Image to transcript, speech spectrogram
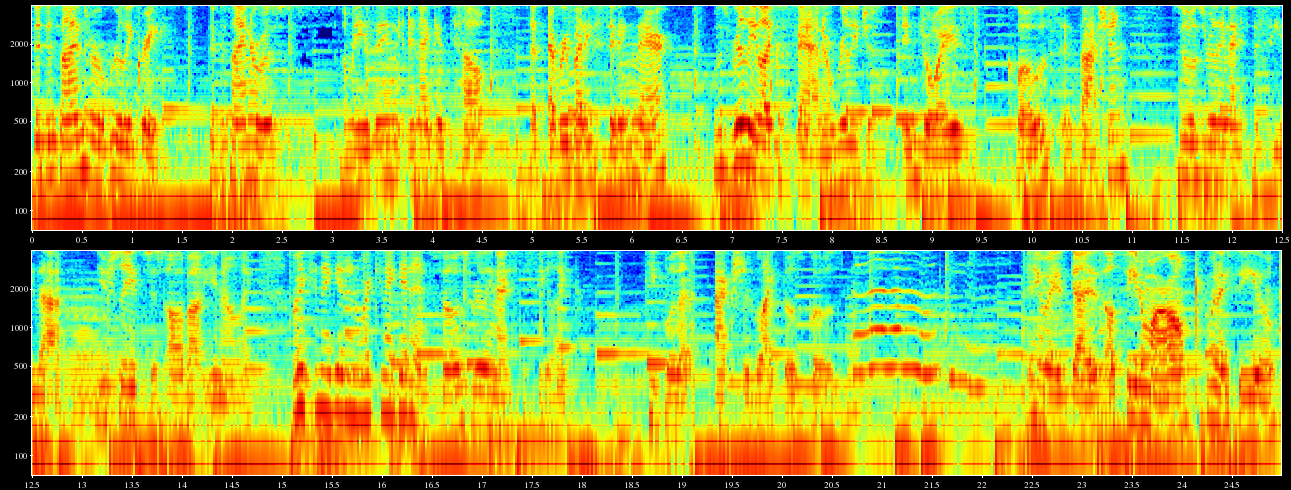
The designs were really great. The designer was amazing, and I could tell that everybody sitting there was really like a fan and really just enjoys clothes and fashion. So it was really nice to see that. Usually it's just all about, you know, like, where can I get in? Where can I get in? So it was really nice to see like people that actually like those clothes. Anyways, guys, I'll see you tomorrow when I see you.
